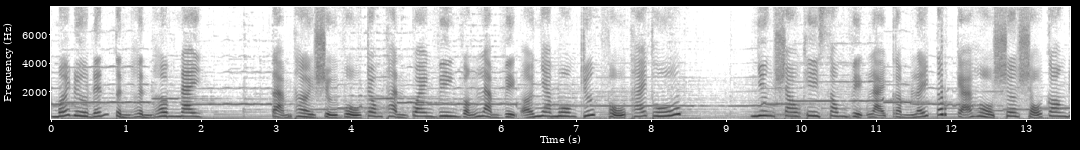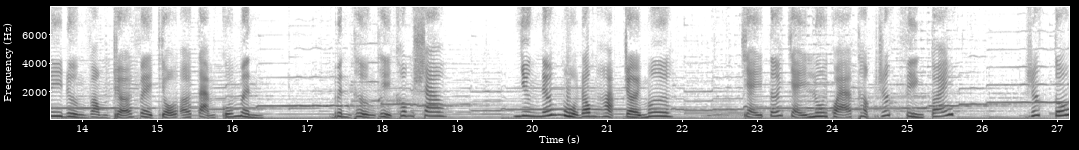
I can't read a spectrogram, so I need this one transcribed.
mới đưa đến tình hình hôm nay. Tạm thời sự vụ trong thành quan viên vẫn làm việc ở nha môn trước phủ thái thú. Nhưng sau khi xong việc lại cầm lấy tất cả hồ sơ sổ con đi đường vòng trở về chỗ ở tạm của mình. Bình thường thì không sao. Nhưng nếu mùa đông hoặc trời mưa, chạy tới chạy lui quả thật rất phiền toái. Rất tốt.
